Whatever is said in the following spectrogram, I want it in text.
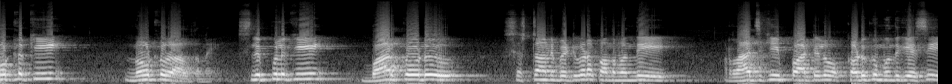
ఓట్లకి నోట్లు రాలుతున్నాయి. స్లిప్పులకి బార్కోడ్ సిస్టాన్ని పెట్టి కూడా కొంతమంది రాజకీయ పార్టీలు కడుకు ముందుకేసి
